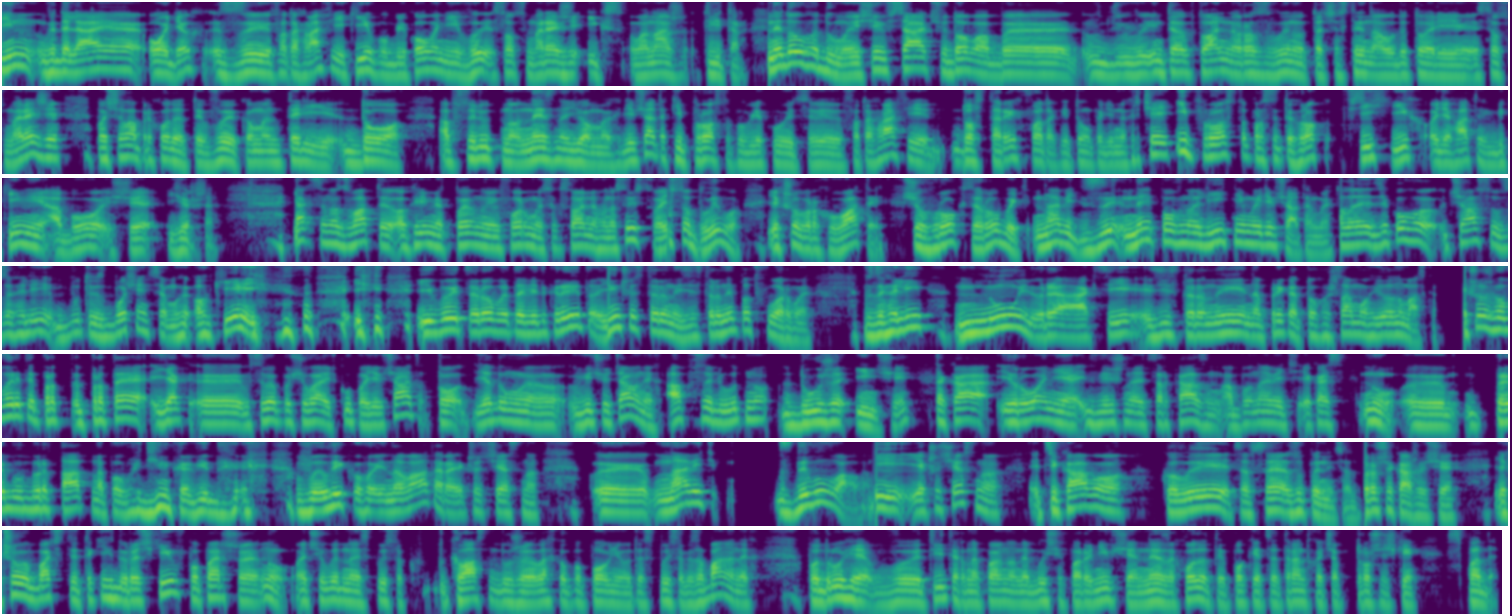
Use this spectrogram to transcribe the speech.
Він видаляє одяг з фотографій, які опубліковані в соцмережі X, вона ж Twitter. Недовго думаючи, вся чудова інтелектуально розвинута частина аудиторії соцмережі почала приходити в коментарі до абсолютно незнайомих дівчат, які просто публікують свої фотографії до старих фоток і тому подібних речей, і просто просити грок всіх їх одягати в бікіні або ще гірше. Як це назвати, окрім як певної форми сексуального насильства, особливо якщо врахувати, що грок це робить навіть з неповнолітніми дівчатами. Але з якого часу взагалі бути збочинцями окей, і, і ви це робите відкрито. З іншої сторони, зі сторони платформи, взагалі нуль реакції зі сторони, наприклад, того ж самого Ілона Маска. Якщо ж говорити про, про те, як е, себе почувають купа дівчат, то я думаю, відчуття у них абсолютно дуже інші. Така іронія, вірніше навіть сарказм, або навіть якась ну е, пребубертатна поведінка від великого інноватора, якщо чесно, е, навіть здивувала. І якщо чесно, цікаво. Коли це все зупиниться, коротше кажучи, якщо ви бачите таких дурачків, по-перше, ну очевидно, список класно, дуже легко поповнювати список забанених. По-друге, в Твіттер, напевно, найближчих пару днів ще не заходити, поки цей тренд, хоча б трошечки спаде.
